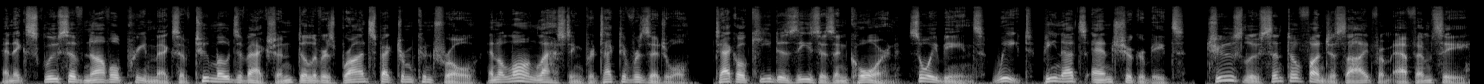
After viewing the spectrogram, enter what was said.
An exclusive novel premix of two modes of action delivers broad spectrum control and a long lasting protective residual. Tackle key diseases in corn, soybeans, wheat, peanuts, and sugar beets. Choose Lucento fungicide from FMC.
